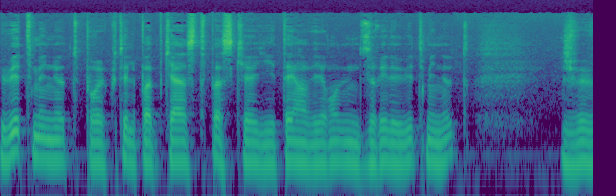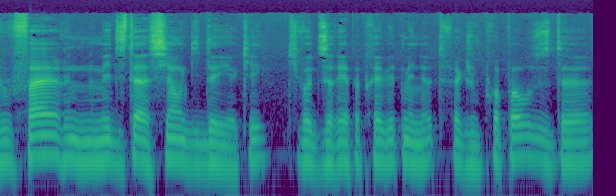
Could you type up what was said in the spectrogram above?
8 minutes pour écouter le podcast parce qu'il était environ d'une durée de 8 minutes. Je vais vous faire une méditation guidée, OK? Qui va durer à peu près 8 minutes. Fait que je vous propose de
